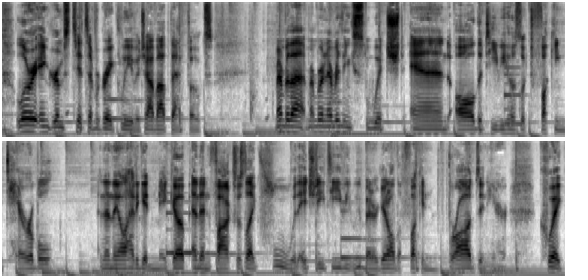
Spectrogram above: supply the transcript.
Laura Ingraham's tits have a great cleavage. How about that, folks? Remember that? Remember when everything switched and all the TV hosts looked fucking terrible? And then they all had to get makeup. And then Fox was like, with HD TV, we better get all the fucking broads in here. Quick,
